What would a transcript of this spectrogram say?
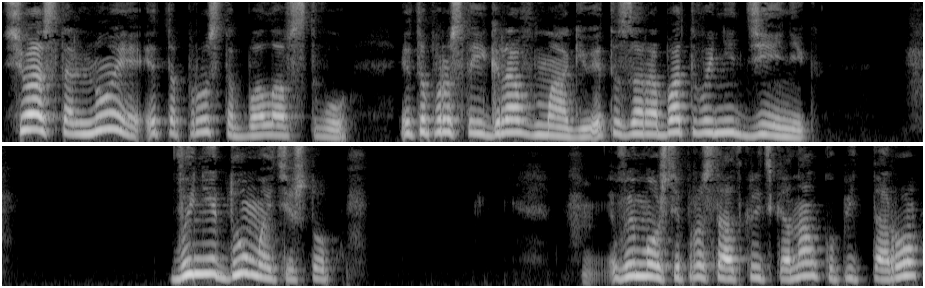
Все остальное это просто баловство. Это просто игра в магию. Это зарабатывание денег. Вы не думайте, что вы можете просто открыть канал, купить Таро,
